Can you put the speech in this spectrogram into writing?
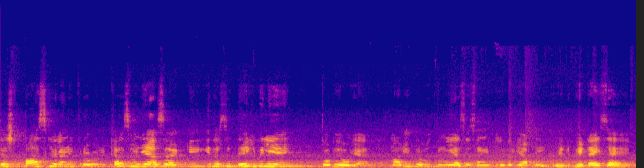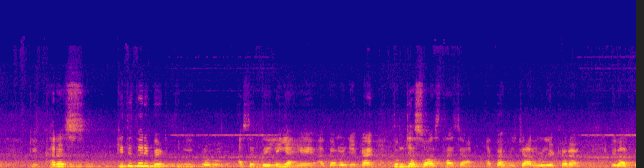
जस्ट पास केलं आणि प्रभू खरंच म्हणजे असं की इथं देख भी आहे तो बी हो गया. मागे प्रभू तुम्ही असं सांगितलं होतं की आपण भेट भेटायचं आहे की खरंच कितीतरी भेट तुम्ही प्रभू असं दिलेली आहे. आता म्हणजे काय? तुमच्या स्वास्थ्याचा आता विचार म्हणजे खरं इलाज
